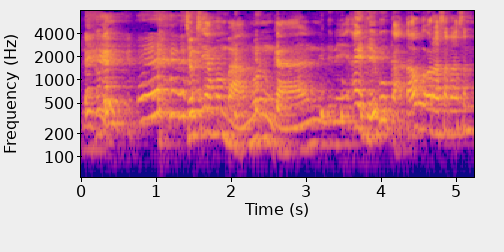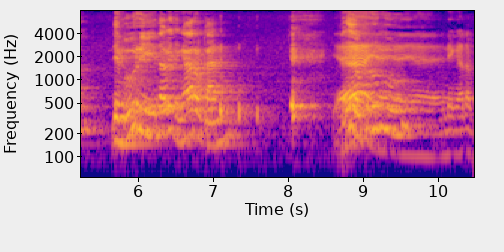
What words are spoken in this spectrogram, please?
Lah itu kan jokes yang membangun kan. Ini eh dia kok gak tahu kok rasa-rasa demburi tapi dengar kan. ya, Iya, ya, ya, ya. Ini ngarep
